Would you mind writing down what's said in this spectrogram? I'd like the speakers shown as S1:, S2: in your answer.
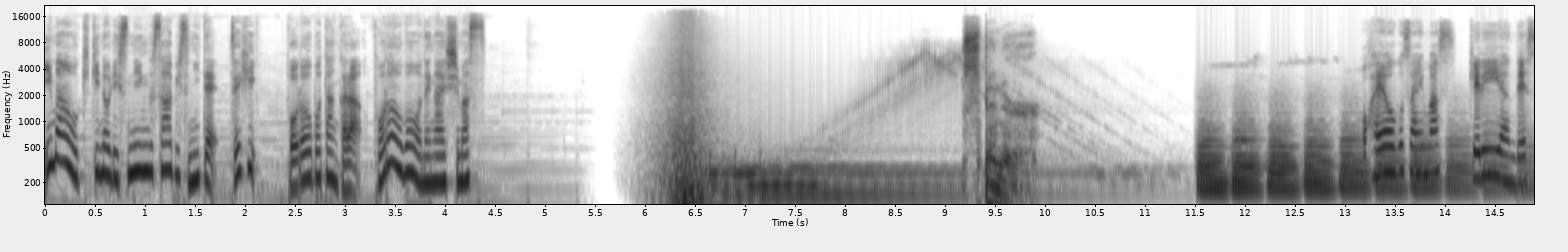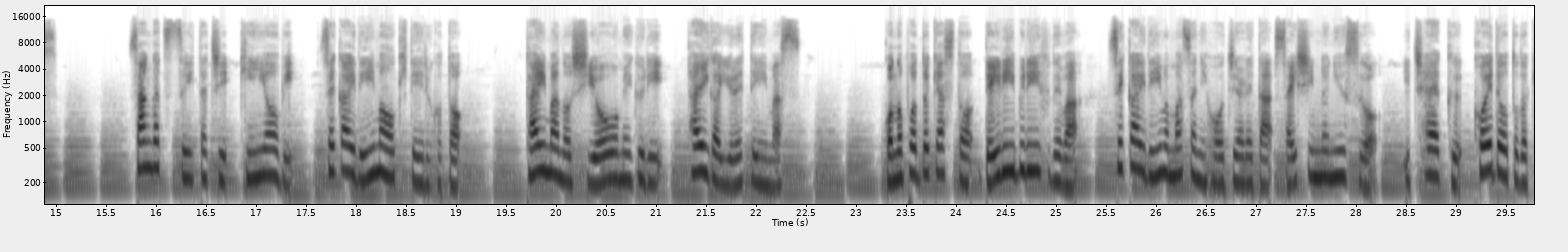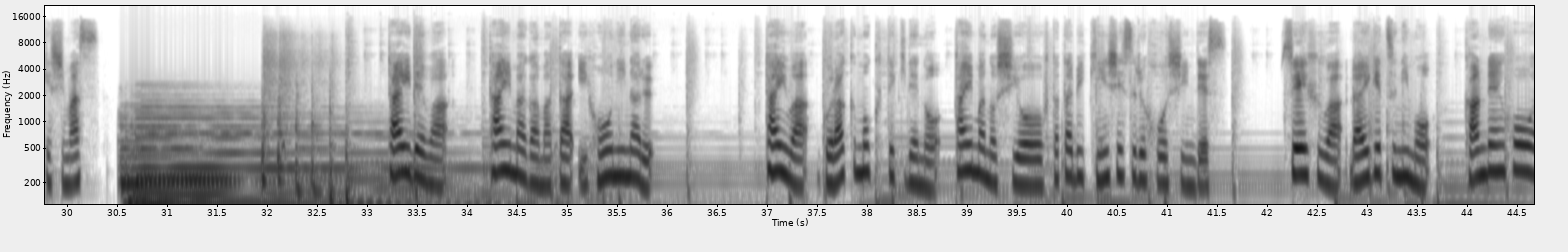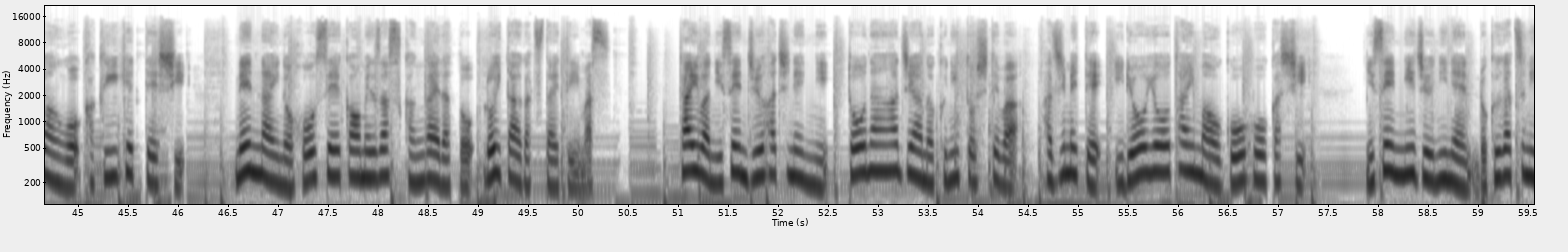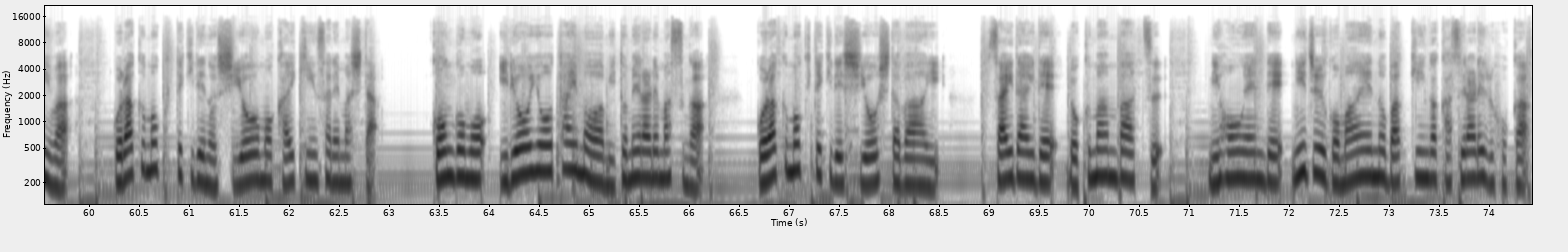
S1: 今お聞きのリスニングサービスにてぜひフォローボタンからフォローをお願いします。
S2: おはようございます。ケリーアンです。3月1日金曜日。世界で今起きていること。大麻の使用をめぐりタイが揺れています。このポッドキャストデイリーブリーフでは世界で今まさに報じられた最新のニュースをいち早く声でお届けします。タイでは大麻がまた違法になる。タイは娯楽目的での大麻の使用を再び禁止する方針です。政府は来月にも関連法案を閣議決定し年内の法制化を目指す考えだとロイターが伝えています。タイは2018年に東南アジアの国としては初めて医療用大麻を合法化し2022年6月には娯楽目的での使用も解禁されました。今後も医療用大麻は認められますが娯楽目的で使用した場合最大で6万バーツ日本円で25万円の罰金が課せられるほか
